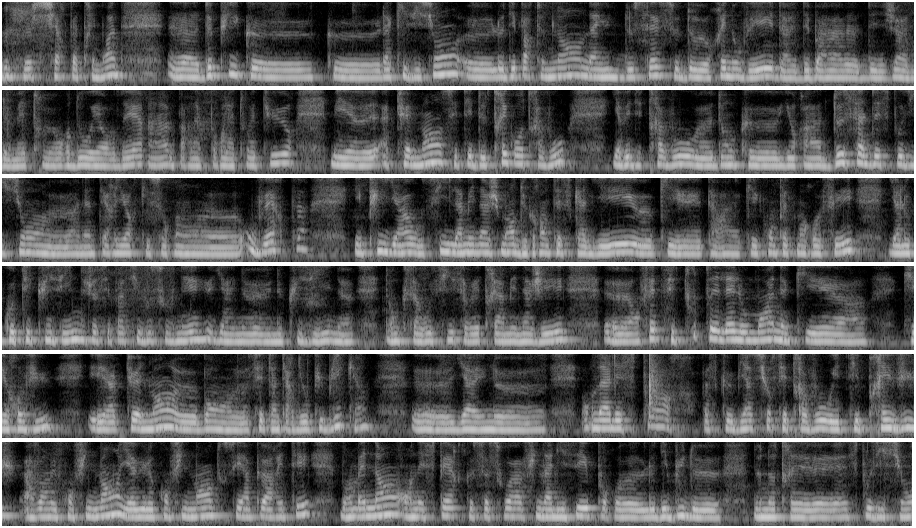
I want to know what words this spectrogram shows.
ce cher patrimoine, depuis que, que l'acquisition, le département n'a eu de cesse de rénover, déjà de mettre hors d'eau et hors d'air hein, par la, pour la toiture, mais actuellement c'était de très gros travaux. Il y avait des travaux, euh, donc euh, il y aura deux salles d'exposition euh, à l'intérieur qui seront ouvertes. Et puis il y a aussi l'aménagement du grand escalier qui, est, qui est complètement refait. Il y a le côté cuisine, je ne sais pas si vous vous souvenez, il y a une, cuisine, donc ça aussi, ça va être réaménagé. en fait, c'est toute l'aile aux moines qui est qui est revu. Et actuellement, euh, bon, euh, c'est interdit au public. Hein. Euh, il y a une, on a l'espoir, parce que bien sûr, ces travaux étaient prévus avant le confinement. Il y a eu le confinement, tout s'est un peu arrêté. Bon, maintenant, on espère que ce soit finalisé pour le début de, de notre exposition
